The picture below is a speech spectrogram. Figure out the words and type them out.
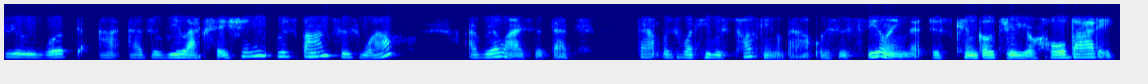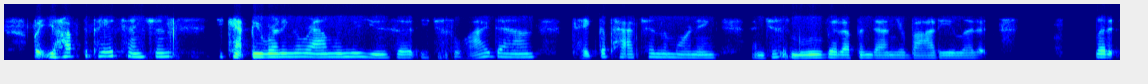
really worked uh, as a relaxation response as well, I realized that that's that was what he was talking about was this feeling that just can go through your whole body but you have to pay attention you can't be running around when you use it you just lie down take the patch in the morning and just move it up and down your body let it let it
